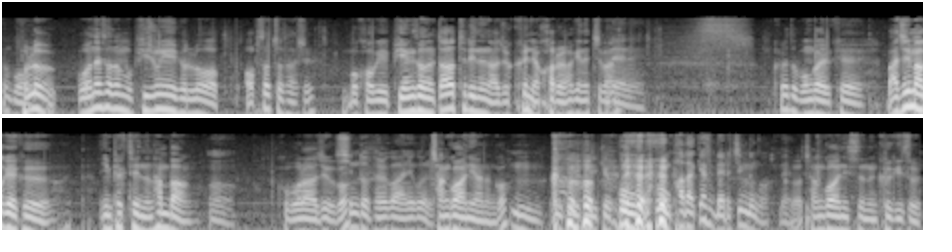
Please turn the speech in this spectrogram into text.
뭐 별로 원에서는 뭐 비중이 별로 없, 없었죠 사실 뭐 거기 비행선을 떨어뜨리는 아주 큰 역할을 하긴 했지만 네네. 그래도 뭔가 이렇게 마지막에 그 임팩트 있는 한방 어. 그 뭐라 하지 그거 신도 별거 아니군. 장관이 하는 거 음. 그, 그, 그, 이렇게 공, 공 바닥 계속 내려 찍는 거. 네. 어, 장관이 쓰는 그 기술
